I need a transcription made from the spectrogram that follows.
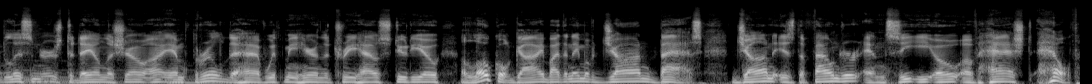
Right, listeners, today on the show, I am thrilled to have with me here in the Treehouse studio a local guy by the name of John Bass. John is the founder and CEO of Hashed Health,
